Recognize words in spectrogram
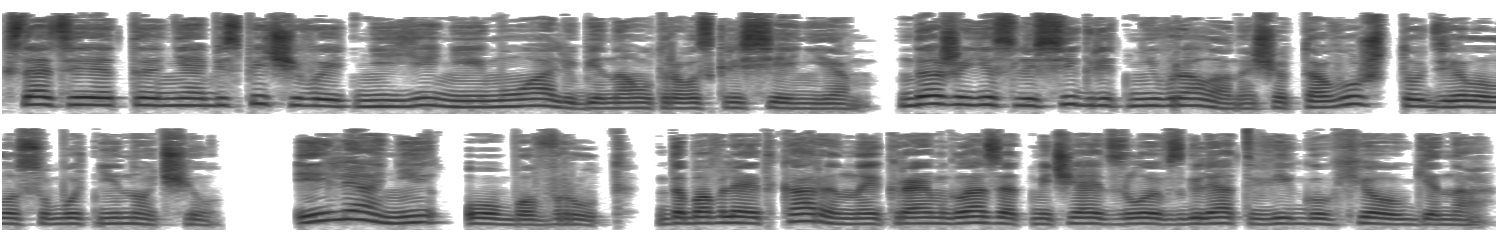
Кстати, это не обеспечивает ни ей, ни ему алиби на утро воскресенья, даже если Сигрид не врала насчет того, что делала субботней ночью. Или они оба врут, добавляет Карен и краем глаза отмечает злой взгляд Вигго Хеугена.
